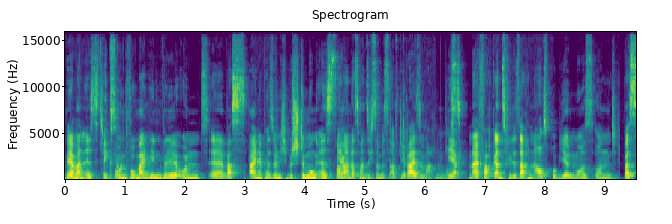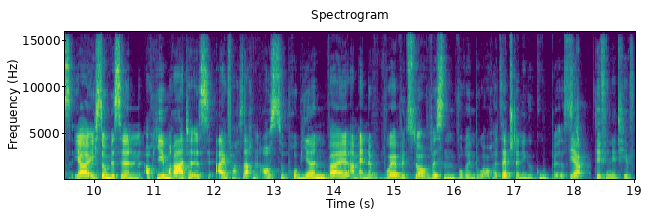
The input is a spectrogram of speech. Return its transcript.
wer man ist Exakt. und wo man hin will und äh, was eine persönliche Bestimmung ist, sondern ja. dass man sich so ein bisschen auf die Reise machen muss ja. und einfach ganz viele Sachen ausprobieren muss. Und was ja ich so ein bisschen auch jedem rate, ist einfach Sachen auszuprobieren, weil am Ende, woher willst du auch wissen, worin du auch als Selbstständige gut bist? Ja, definitiv.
